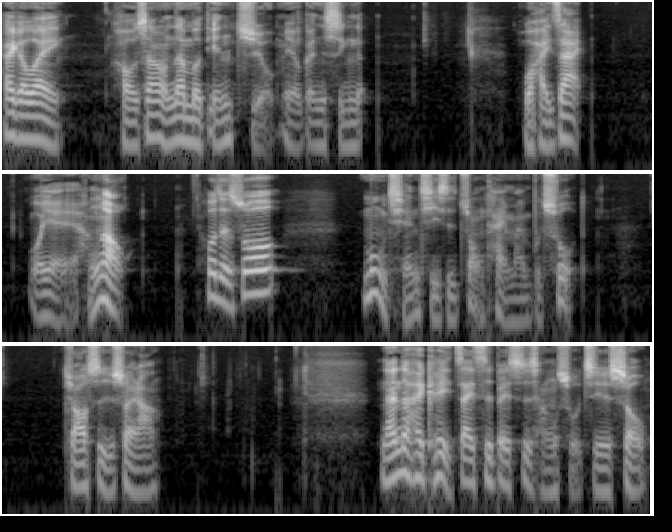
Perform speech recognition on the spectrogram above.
嗨，各位，好像有那么点久没有更新了，我还在，我也很好，或者说目前其实状态蛮不错的，就要四十岁啦，难得还可以再次被市场所接受，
